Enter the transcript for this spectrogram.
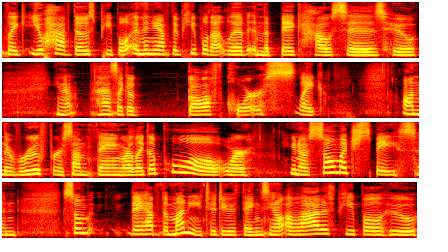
Like, you have those people, and then you have the people that live in the big houses who, you know, has like a golf course. Like, on the roof or something, or like a pool, or, you know, so much space. And so they have the money to do things. You know, a lot of people who,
